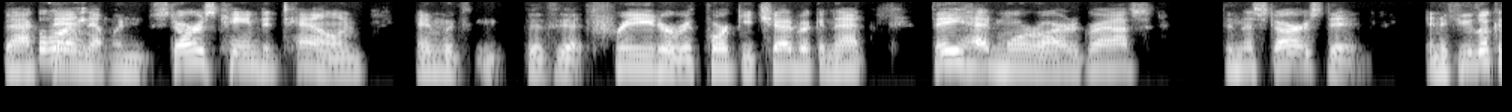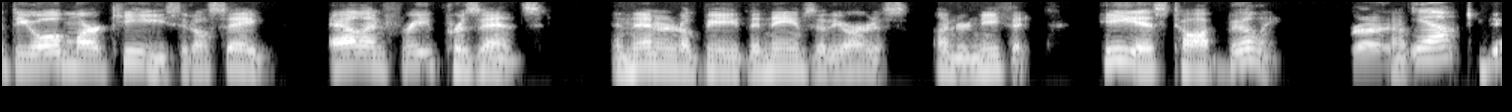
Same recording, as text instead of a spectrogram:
back Boring. then that when stars came to town and with with uh, Freed or with Porky Chadwick and that, they had more autographs than the stars did. And if you look at the old marquees, it'll say Alan Freed presents, and then it'll be the names of the artists underneath it. He is top billing. right. Uh, Yeah. We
